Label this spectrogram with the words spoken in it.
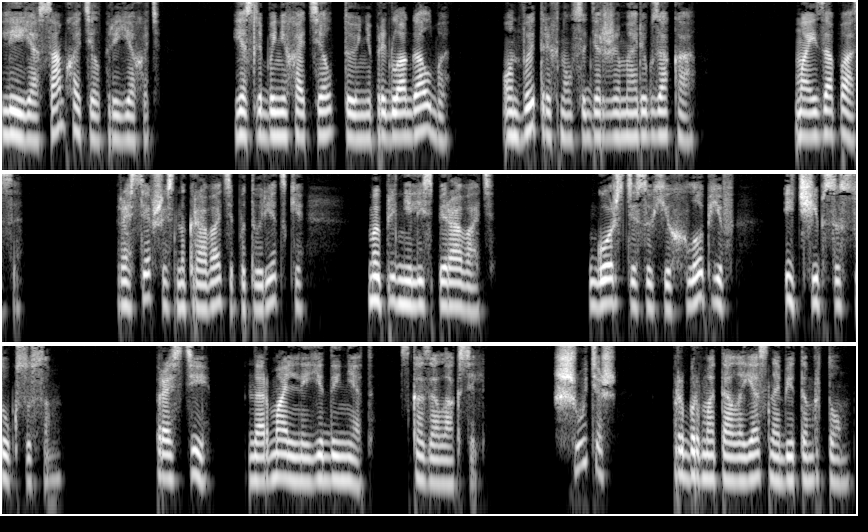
Ли, я сам хотел приехать. Если бы не хотел, то и не предлагал бы. Он вытряхнул содержимое рюкзака. Мои запасы. Рассевшись на кровати по-турецки, мы принялись пировать. Горсти сухих хлопьев и чипсы с уксусом. «Прости, нормальной еды нет», — сказал Аксель. «Шутишь?» — пробормотала я с набитым ртом.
